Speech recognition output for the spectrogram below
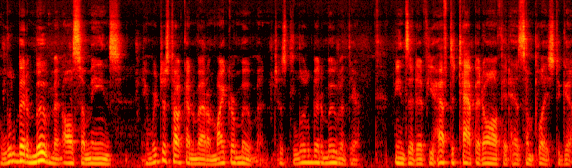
a little bit of movement also means and we're just talking about a micro movement, just a little bit of movement there. Means that if you have to tap it off, it has some place to go.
